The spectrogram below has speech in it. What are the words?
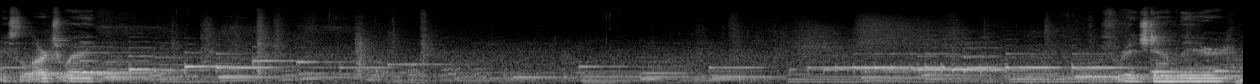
Nice little archway. Fridge down there.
